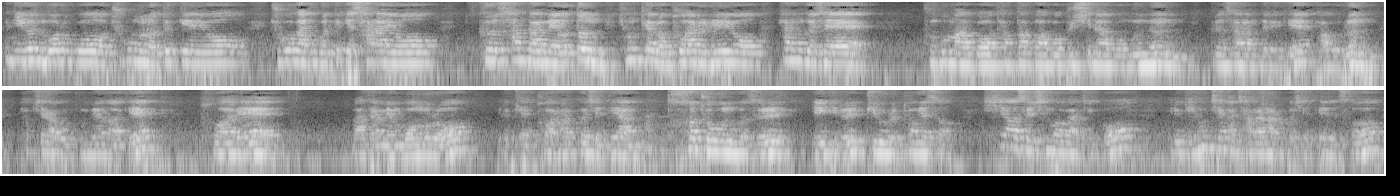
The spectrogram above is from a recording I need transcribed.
근데 이건 모르고 죽으면 어떻게 해요? 죽어가지고 어떻게 살아요? 그 산 다음에 어떤 형태로 부활을 해요? 하는 것에 궁금하고 답답하고 불신하고 묻는 그런 사람들에게 바울은 확실하고 분명하게 부활에 맞으면 몸으로 이렇게 부활할 것에 대한 더 좋은 것을 얘기를 비유를 통해서 씨앗을 심어가지고 이렇게 형체가 자라날 것에 대해서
